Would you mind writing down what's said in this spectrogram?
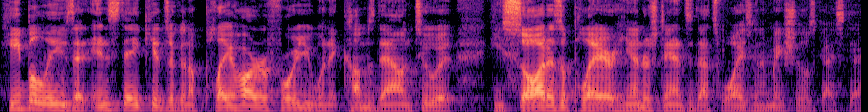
he believes that in-state kids are going to play harder for you when it comes down to it. He saw it as a player. He understands it. That's why he's going to make sure those guys stay.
